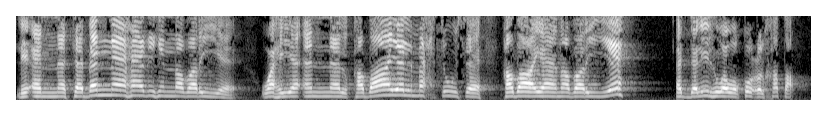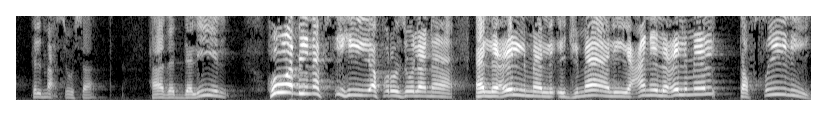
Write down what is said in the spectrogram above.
لأن نتبنى هذه النظرية وهي أن القضايا المحسوسة قضايا نظرية الدليل هو وقوع الخطأ في المحسوسات. هذا الدليل هو بنفسه يفرز لنا العلم الاجمالي عن العلم التفصيلي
